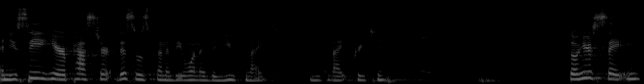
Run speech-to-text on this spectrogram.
And you see here, Pastor, this was going to be one of the youth nights, youth night preaching. So here's Satan,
